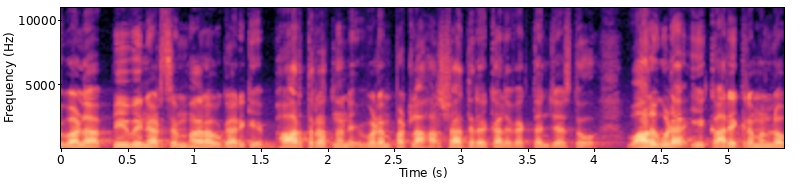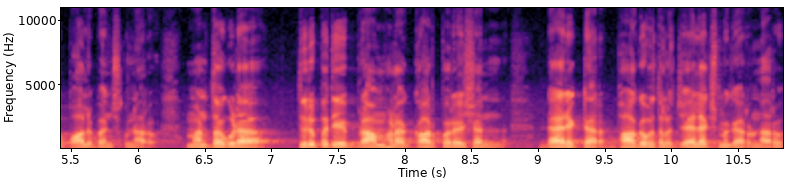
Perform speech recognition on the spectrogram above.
ఇవాళ పివి నరసింహారావు గారికి భారతరత్నను ఇవ్వడం పట్ల హర్షాతిరేకాలు వ్యక్తం చేస్తూ వారు కూడా ఈ కార్యక్రమంలో పాలు పంచుకున్నారు. మనతో కూడా తిరుపతి బ్రాహ్మణ కార్పొరేషన్ డైరెక్టర్ భాగవతుల జయలక్ష్మి గారు ఉన్నారు.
